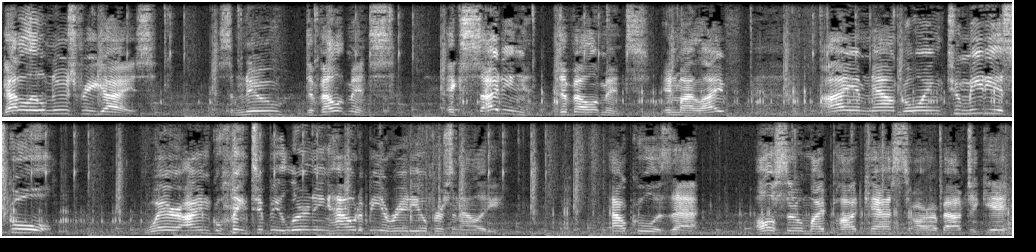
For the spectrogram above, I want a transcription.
Got a little news for you guys some new developments, exciting developments in my life. I am now going to media school where I'm going to be learning how to be a radio personality. How cool is that? Also, my podcasts are about to get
